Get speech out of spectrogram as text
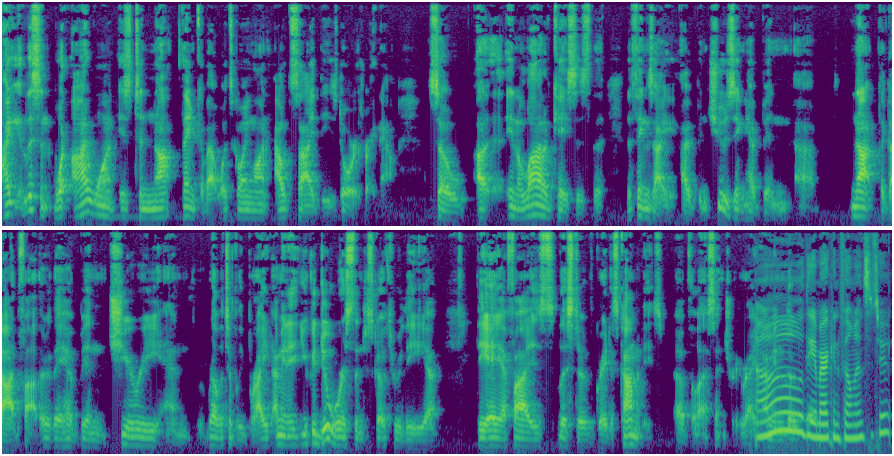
I listen. What I want is to not think about what's going on outside these doors right now. So, uh, in a lot of cases, the, the things I, I've been choosing have been uh, not The Godfather. They have been cheery and relatively bright. I mean, you could do worse than just go through the uh, the AFI's list of greatest comedies of the last century, right? Oh, I mean, the, the American Film Institute.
